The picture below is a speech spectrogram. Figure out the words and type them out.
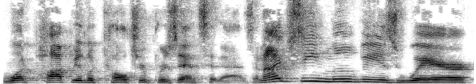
what popular culture presents it as, and I've seen movies where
